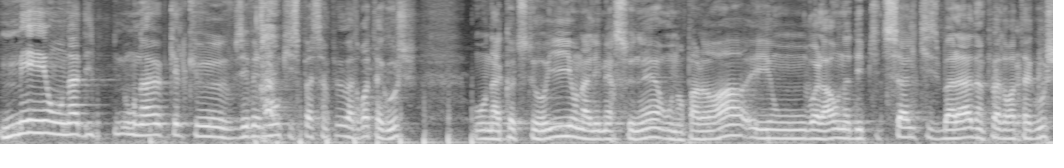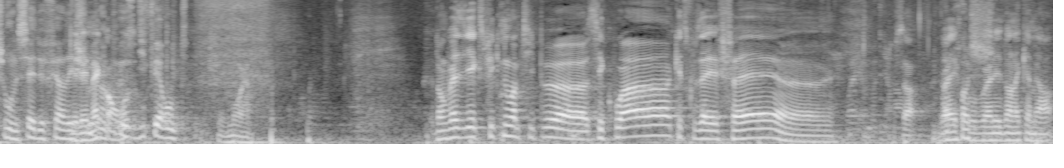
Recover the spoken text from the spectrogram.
Mais on a, des, on a quelques événements qui se passent un peu à droite à gauche. On a Code Story, on a les mercenaires, on en parlera, et on voilà, on a des petites salles qui se baladent un peu à droite à gauche. Et on essaye de faire des Et choses mecs un en peu rose. différentes. Donc vas-y, explique-nous un petit peu, euh, c'est quoi, qu'est-ce que vous avez fait, euh, tout ça. Ouais, il faut aller dans la caméra.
